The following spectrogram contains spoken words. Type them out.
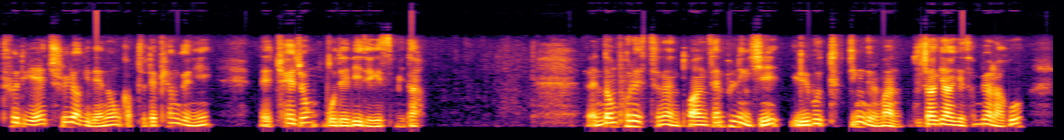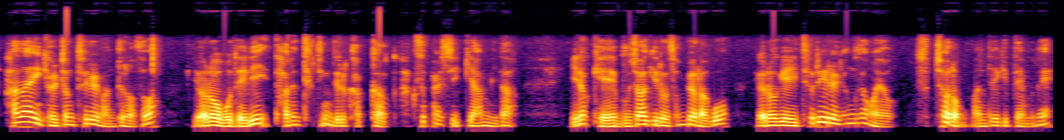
트리의 출력이 내놓은 값들의 평균이 네, 최종 모델이 되겠습니다. 랜덤 포레스트는 또한 샘플링 시 일부 특징들만 무작위하게 선별하고 하나의 결정 트리를 만들어서 여러 모델이 다른 특징들을 각각 학습할 수 있게 합니다. 이렇게 무작위로 선별하고 여러 개의 트리를 형성하여 숲처럼 만들기 때문에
